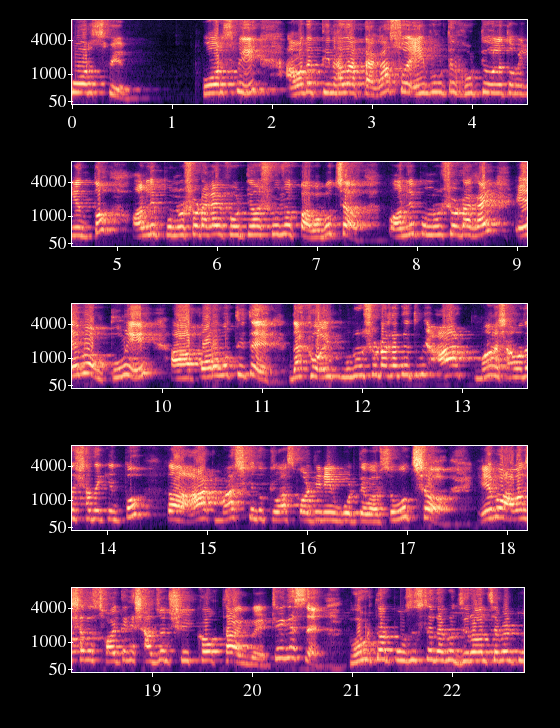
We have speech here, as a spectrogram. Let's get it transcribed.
কোর্স ফি কোর্স ফি আমাদের তিন হাজার টাকা। সো এই মুহূর্তে ভর্তি হলে তুমি কিন্তু অনলি পনেরোশো টাকায় ভর্তি হওয়ার সুযোগ পাবো, বুঝছ? অনলি পনেরোশো টাকায় এবং তুমি পরবর্তীতে দেখো, এই পনেরোশো টাকাতে তুমি আট মাস আমাদের সাথে কিন্তু আট মাস কিন্তু ক্লাস কন্টিনিউ করতে পারছ, বুঝছ? এবং আমাদের সাথে ছয় থেকে সাতজন শিক্ষক থাকবে, ঠিক আছে? ভর্তি হওয়ার পঁচিশটা দেখো zero one seven two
